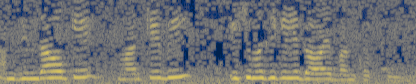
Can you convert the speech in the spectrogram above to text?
हम ज़िंदा होके मर के भी यीशु मसीह के लिए गवाही बन सकते हैं।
